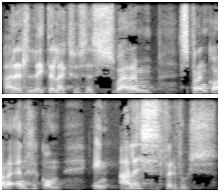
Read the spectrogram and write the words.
Hulle het letterlik soos 'n swerm sprinkane ingekom en alles verwoes.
